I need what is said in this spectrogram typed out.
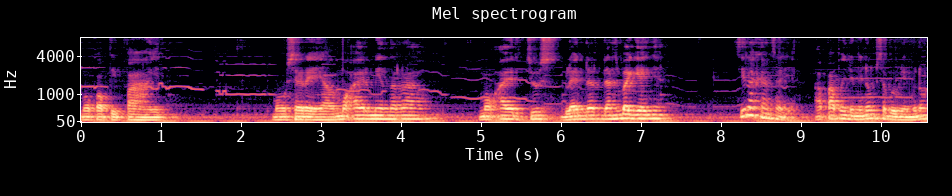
mau kopi pahit mau sereal mau air mineral mau air jus, blender dan sebagainya. Silahkan saja. Apa pun diminum sebelum diminum,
